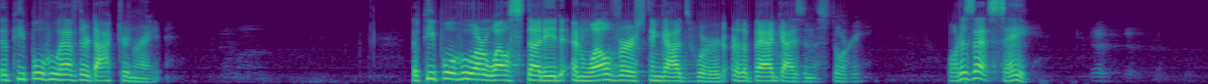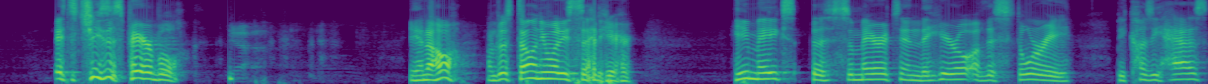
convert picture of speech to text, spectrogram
the people who have their doctrine right. The people who are well studied and well versed in God's word are the bad guys in the story. What does that say? It's Jesus' parable. Yeah. You know, I'm just telling you what he said here. He makes the Samaritan the hero of this story because he has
